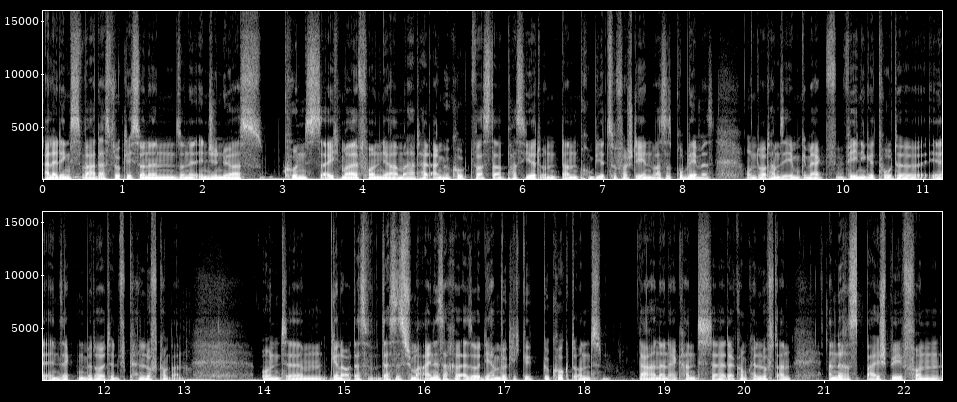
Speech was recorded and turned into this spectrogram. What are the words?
allerdings war das wirklich so, einen, so eine Ingenieurskunst, sag ich mal, von ja, man hat halt angeguckt, was da passiert und dann probiert zu verstehen, was das Problem ist. Und dort haben sie eben gemerkt, wenige tote äh, Insekten bedeutet, keine Luft kommt an. Und ähm, genau, das, das ist schon mal eine Sache. Also die haben wirklich ge geguckt und daran dann erkannt, da, da, kommt keine Luft an. Anderes Beispiel von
